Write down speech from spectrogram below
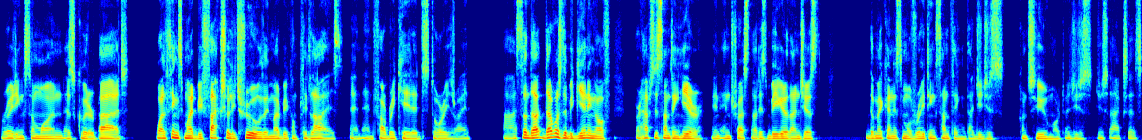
rating someone as good or bad. While things might be factually true, they might be complete lies and, and fabricated stories, right? Uh, so that that was the beginning of perhaps there's something here in, in trust that is bigger than just the mechanism of rating something that you just consume or that you just, just access.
